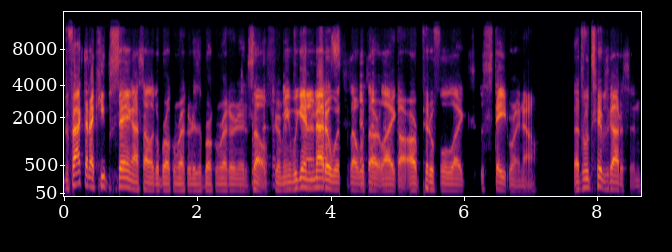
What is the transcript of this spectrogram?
the fact that I keep saying I sound like a broken record is a broken record in itself. you know what I mean? We're getting meta with uh, with our like our, our, pitiful like state right now. That's what Thibs got us in.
